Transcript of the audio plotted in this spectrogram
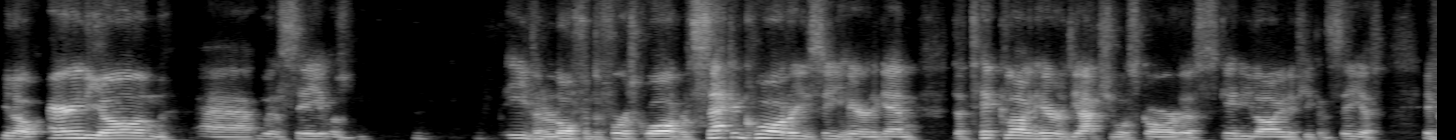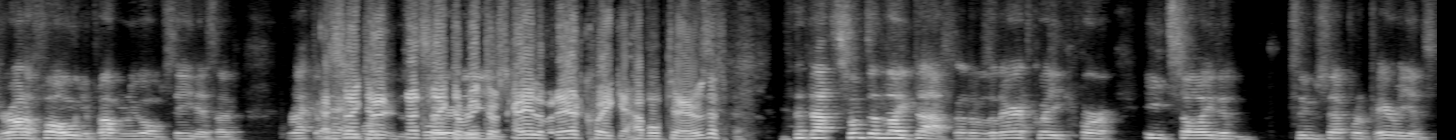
you know, early on, uh, we'll see it was even enough in the first quarter. Second quarter, you see here, and again, the tick line here is the actual score, the skinny line, if you can see it. If you're on a phone, you probably won't see this. I'd recommend. That's like the, the that's like the Richter scale of an earthquake you have up there, is it? that's something like that. And there was an earthquake for each side in two separate periods.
